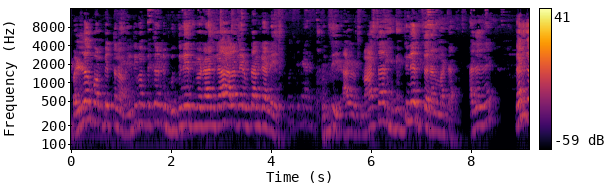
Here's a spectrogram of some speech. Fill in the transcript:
బళ్ళోకి పంపిస్తున్నాం. ఇంటికి పంపిస్తున్నాం బుద్ధి నేర్పించడానికా అలా నేర్పడానికా అండి బుద్ధి మాస్టర్ బుద్ధి నేర్పుతారు అనమాట అదే కనుక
